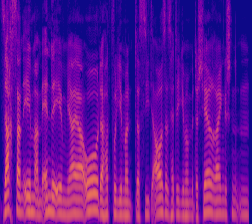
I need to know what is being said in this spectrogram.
sagst dann eben am Ende eben, ja, ja, oh, da hat wohl jemand, das sieht aus, als hätte jemand mit der Schere reingeschnitten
